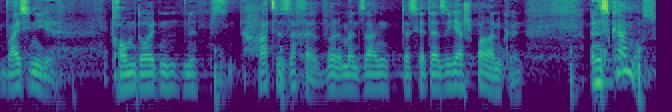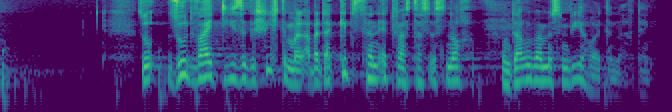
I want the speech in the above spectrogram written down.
weiß ich nicht, Traumdeuten, eine harte Sache, würde man sagen, das hätte er sich ersparen können. Und es kam auch so. So, so weit diese Geschichte mal, aber da gibt es dann etwas, das ist noch, und darüber müssen wir heute nachdenken.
